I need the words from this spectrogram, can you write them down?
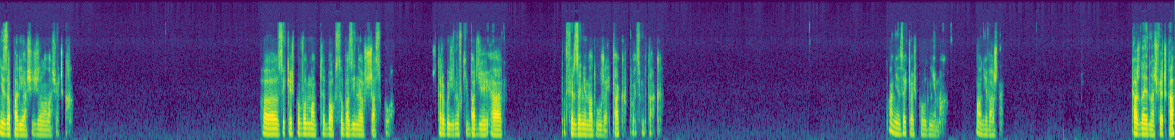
Nie zapaliła się zielona świeczka. E, Z jakiegoś powodu mam te box, chyba z innego już czasu było. 4 godzinówki bardziej e, potwierdzenie na dłużej, tak? Powiedzmy tak. A nie, z jakiegoś powodu nie ma. No, nieważne. Każda jedna świeczka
